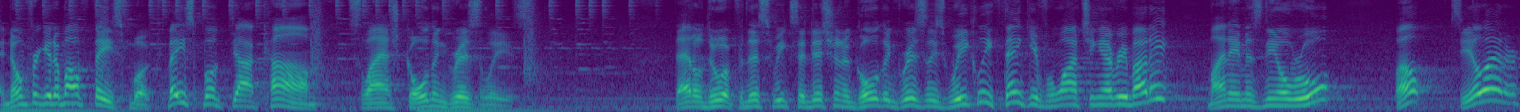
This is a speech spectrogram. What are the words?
And don't forget about Facebook, facebook.com slash Golden Grizzlies. That'll do it for this week's edition of Golden Grizzlies Weekly. Thank you for watching, everybody. My name is Neal Ruhl. Well, see you later.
